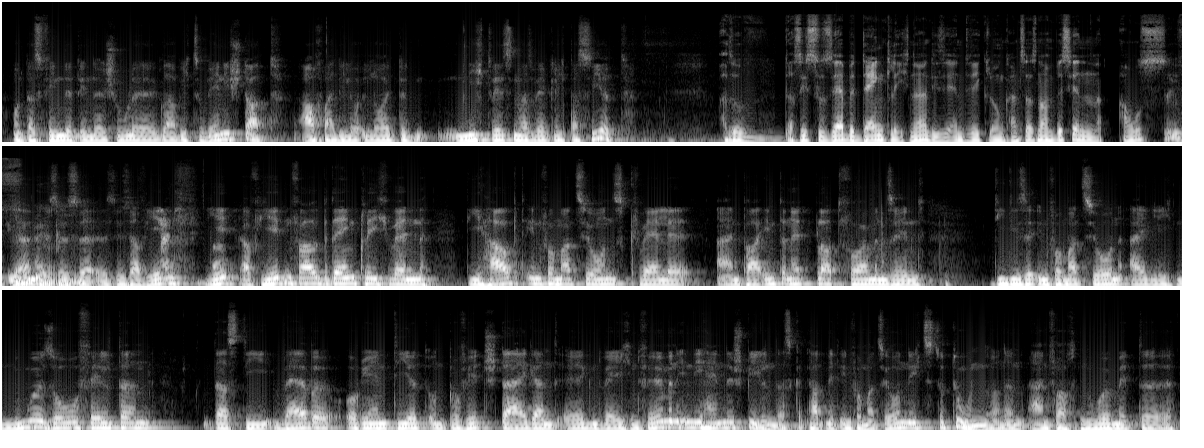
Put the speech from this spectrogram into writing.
Und das findet in der Schule, glaube ich, zu wenig statt. Auch weil die Le Leute nicht wissen, was wirklich passiert. Also das siehst du sehr bedenklich, ne, diese Entwicklung. Kannst du das noch ein bisschen ausführen? Ja, es ist, es ist auf, jeden, je, auf jeden Fall bedenklich, wenn die Hauptinformationsquelle ein paar Internetplattformen sind, die diese Information eigentlich nur so filtern, dass die werbeorientiert und profitsteigernd irgendwelchen Firmen in die Hände spielen. Das hat mit Information nichts zu tun, sondern einfach nur mit äh,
